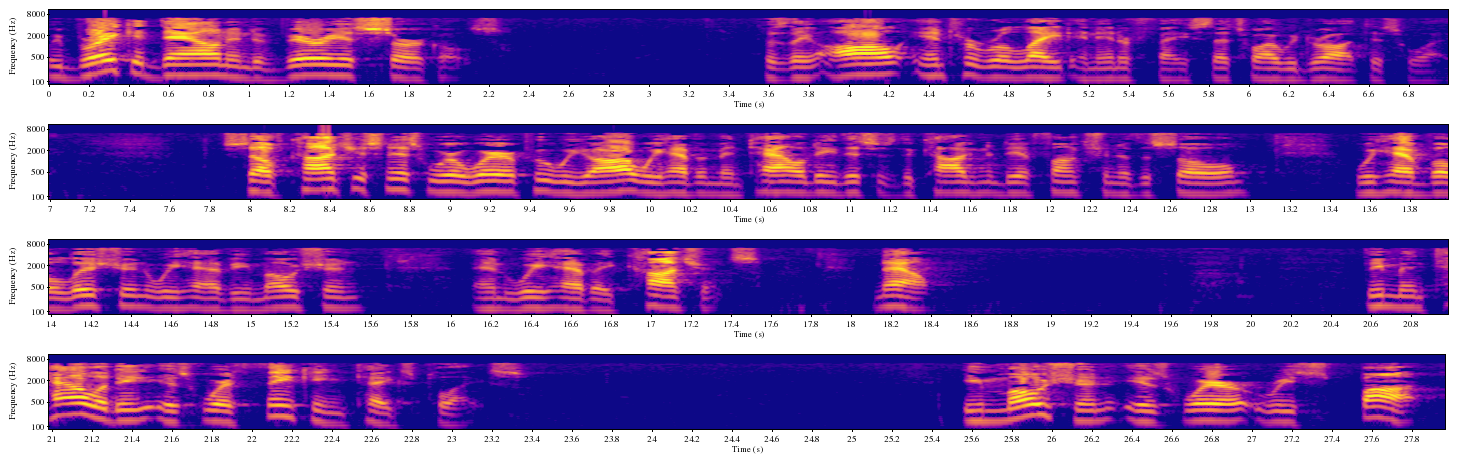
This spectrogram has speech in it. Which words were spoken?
We break it down into various circles because they all interrelate and interface. That's why we draw it this way. Self-consciousness, we're aware of who we are. We have a mentality. This is the cognitive function of the soul. We have volition, we have emotion, and we have a conscience. Now, the mentality is where thinking takes place. Emotion is where response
